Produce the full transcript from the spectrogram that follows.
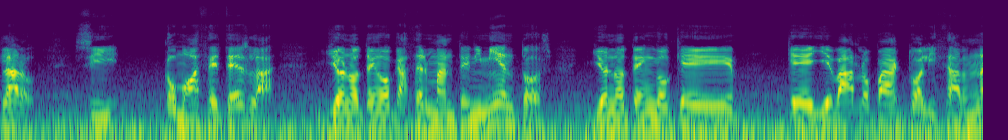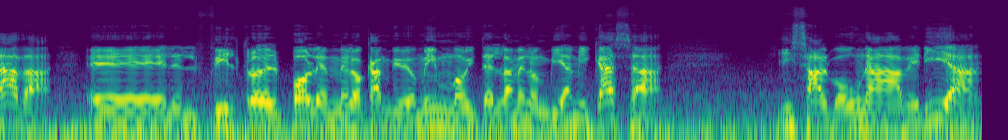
Claro, si como hace Tesla, yo no tengo que hacer mantenimientos, yo no tengo que que llevarlo para actualizar nada. Eh, el, filtro del polen me lo cambio yo mismo y Tesla me lo envía a mi casa. Y salvo una avería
